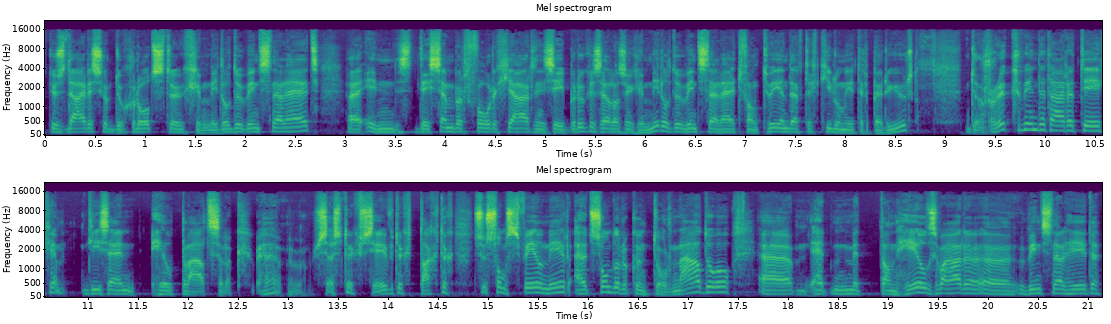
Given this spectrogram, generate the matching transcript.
Dus daar is er de grootste gemiddelde windsnelheid. Eh, in december vorig jaar in Zeebrugge zelfs een gemiddelde windsnelheid van 32 km per uur. De rukwinden daarentegen, die zijn heel plaatselijk. Hè. 60, 70, 80, soms veel meer. Uitzonderlijk een tornado het- met dan heel zware windsnelheden.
